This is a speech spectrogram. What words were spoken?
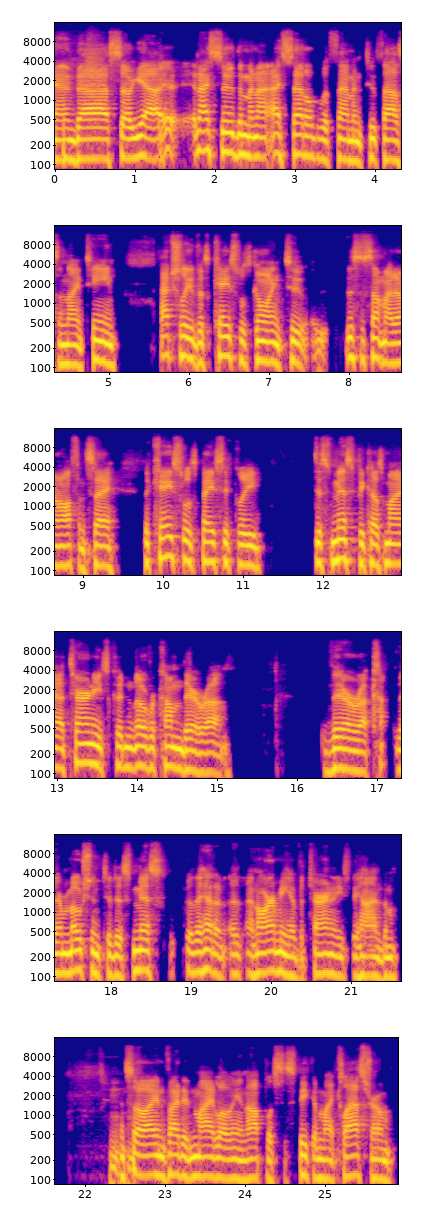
and uh, so, yeah, and I sued them and I, I, settled with them in 2019. Actually, this case was going to, this is something I don't often say. The case was basically dismissed because my attorneys couldn't overcome their. Um, their uh, their motion to dismiss because they had a, a, an army of attorneys behind them, mm-hmm. and so I invited Milo Yiannopoulos to speak in my classroom,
